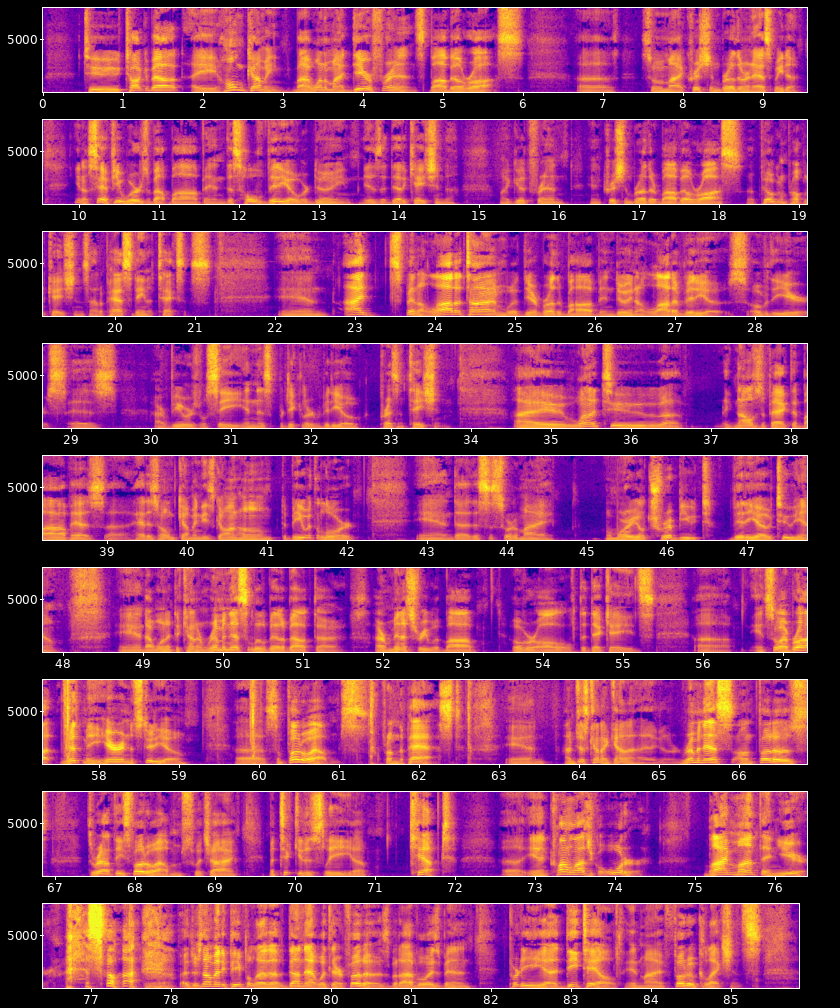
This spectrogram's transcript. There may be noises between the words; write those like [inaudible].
to talk about a homecoming by one of my dear friends, Bob L. Ross. Uh, some of my Christian brethren asked me to, you know, say a few words about Bob, and this whole video we're doing is a dedication to my good friend and Christian brother Bob L. Ross of Pilgrim Publications out of Pasadena, Texas. And I spent a lot of time with dear brother Bob in doing a lot of videos over the years, as our viewers will see in this particular video presentation. I wanted to uh, acknowledge the fact that Bob has uh, had his homecoming. He's gone home to be with the Lord. And uh, this is sort of my memorial tribute video to him. And I wanted to kind of reminisce a little bit about uh, our ministry with Bob over all the decades. Uh, and so I brought with me here in the studio uh, some photo albums from the past. And I'm just kind of kind of reminisce on photos throughout these photo albums, which I meticulously uh, kept uh, in chronological order by month and year. [laughs] so I, there's not many people that have done that with their photos, but I've always been pretty uh, detailed in my photo collections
